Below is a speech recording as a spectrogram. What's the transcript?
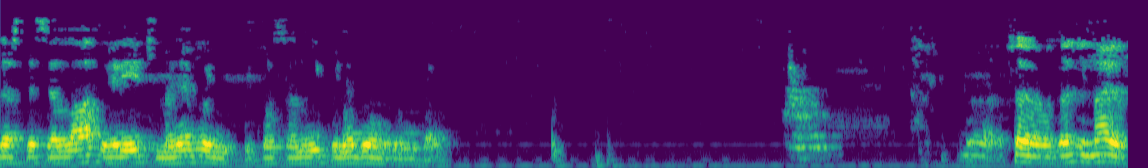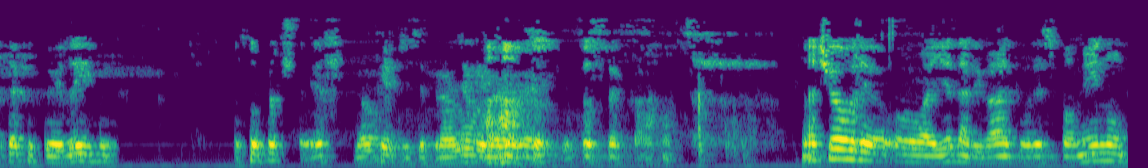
Zar ste se Allahu i riječima njegovim i poslaniku njegovom rugali? Sada je ovo dalje najel tepi koji je lihu. To pročito, ješ? Ne okrećući se prema njemu i Aha, to, to sve aha. Znači ovdje ovaj, jedan rivajet ovdje spomenut,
